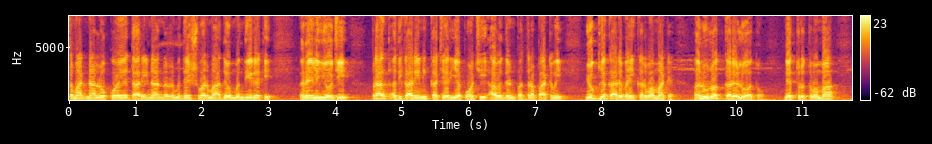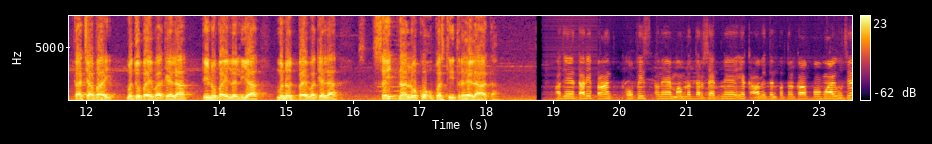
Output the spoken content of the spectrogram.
સમાજના લોકોએ ધારીના નર્મદેશ્વર મહાદેવ મંદિરેથી રેલી યોજી પ્રાંત અધિકારીની કચેરીએ પહોંચી આવેદનપત્ર પાઠવી યોગ્ય કાર્યવાહી કરવા માટે અનુરોધ કરેલો હતો. નેતૃત્વમાં કાચાભાઈ, મધુભાઈ વાઘેલા, ટીનુભાઈ લલિયા, મનોજભાઈ વાઘેલા સહિતના લોકો ઉપસ્થિત રહેલા હતા. આજે ધારી પ્રાંત ઓફિસ અને મામલતદાર સાહેબને એક આવેદનપત્ર આપવામાં આવ્યું છે.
